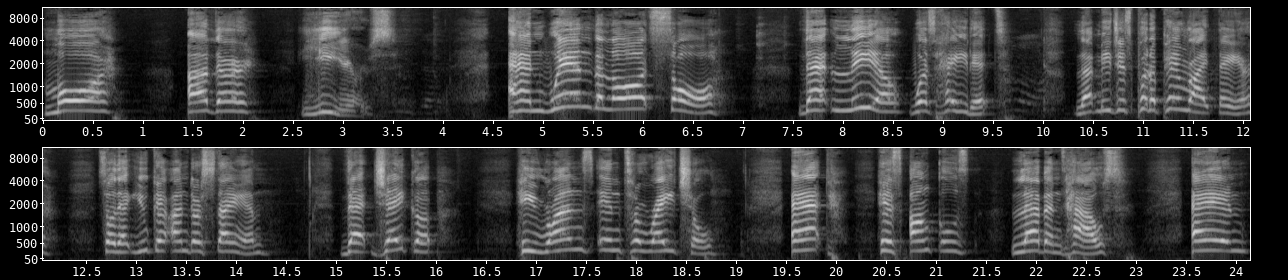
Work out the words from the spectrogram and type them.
more other years. And when the Lord saw that Leah was hated, let me just put a pin right there so that you can understand that Jacob, he runs into Rachel at his uncle's Laban's house. And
